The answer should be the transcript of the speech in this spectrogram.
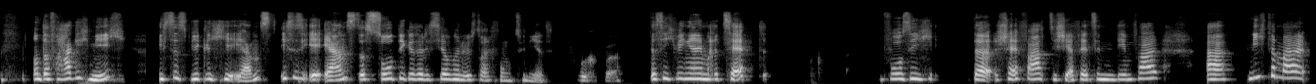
Und da frage ich mich, ist das wirklich hier ernst? Ist es ihr Ernst, dass so Digitalisierung in Österreich funktioniert? Furchtbar. dass ich wegen einem Rezept, wo sich der Chefarzt, die Chefärztin in dem Fall, äh, nicht einmal,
